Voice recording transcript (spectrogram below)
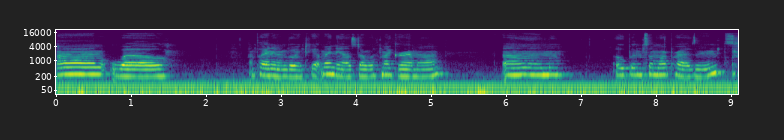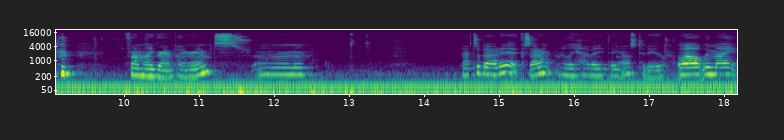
Um, well, I'm planning on going to get my nails done with my grandma. Um, open some more presents from my grandparents. Um, that's about it, because I don't really have anything else to do. Well, we might,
